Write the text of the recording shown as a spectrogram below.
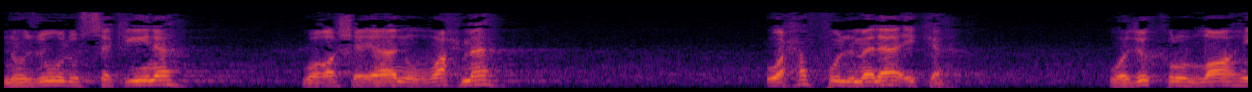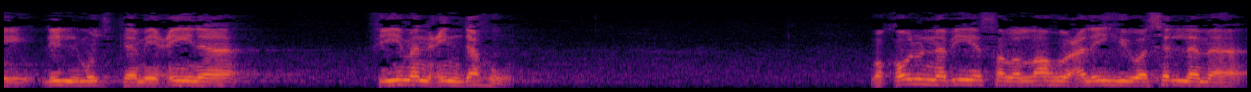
نزول السكينة وغشيان الرحمة وحف الملائكة وذكر الله للمجتمعين في من عنده. وقول النبي صلى الله عليه وسلم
